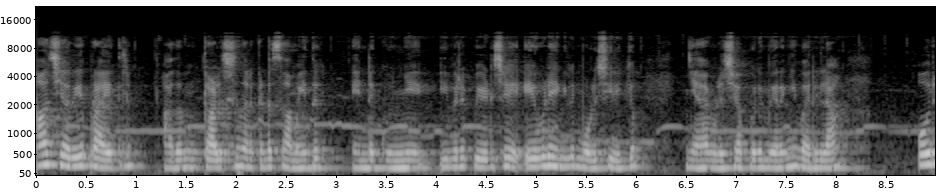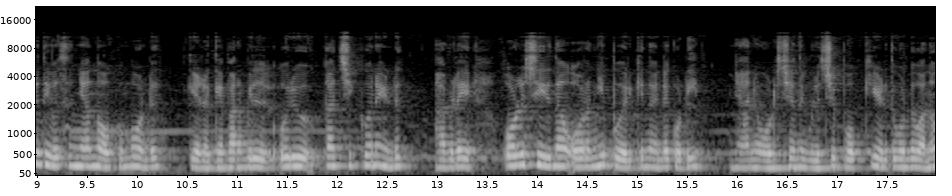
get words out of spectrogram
ആ ചെറിയ പ്രായത്തിൽ അതും കളിച്ചു നടക്കേണ്ട സമയത്ത് എന്റെ കുഞ്ഞ് ഇവരെ പേടിച്ച് എവിടെയെങ്കിലും ഒളിച്ചിരിക്കും ഞാൻ വിളിച്ചാൽ പോലും ഇറങ്ങി വരില്ല. ഒരു ദിവസം ഞാൻ നോക്കുമ്പോൾ ഉണ്ട് കിഴക്കേ പറമ്പിൽ ഒരു കച്ചിക്കൂനയുണ്ട്. അവിടെ ഒളിച്ചിരുന്ന് ഉറങ്ങിപ്പോയിരിക്കുന്നു എന്റെ കുട്ടി. ഞാൻ ഓടിച്ചെന്ന് വിളിച്ച് പൊക്കി എടുത്തുകൊണ്ട് വന്നു.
